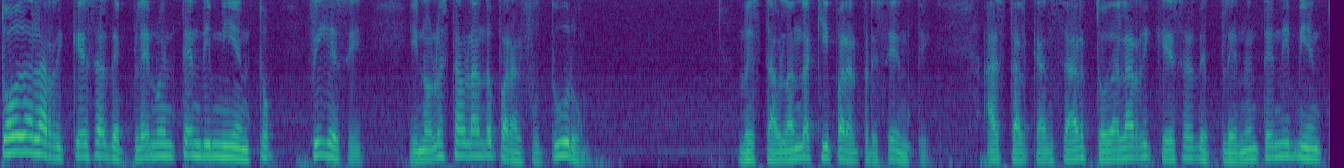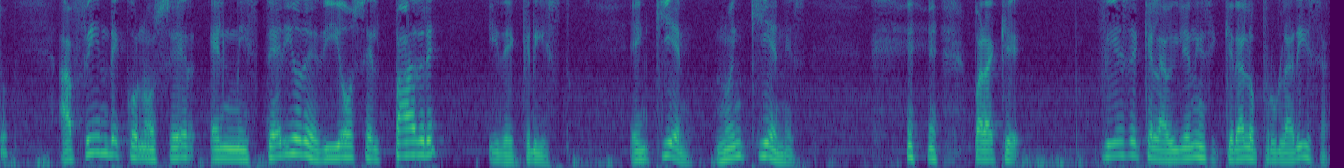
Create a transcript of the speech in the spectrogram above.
todas las riquezas de pleno entendimiento. Fíjese, y no lo está hablando para el futuro, lo está hablando aquí para el presente, hasta alcanzar todas las riquezas de pleno entendimiento a fin de conocer el misterio de Dios el Padre y de Cristo. ¿En quién? No en quiénes. Para que, fíjese que la Biblia ni siquiera lo pluraliza.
